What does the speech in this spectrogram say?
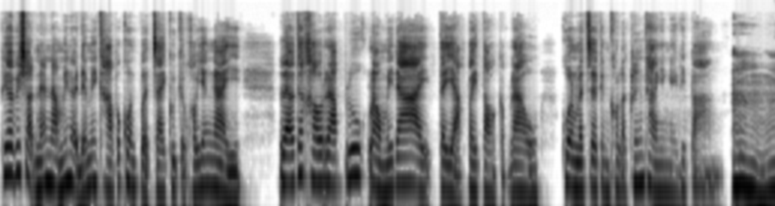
พี่อ้อยพี่ช็อตแนะนำให้หน่อยได้ไหมคะว่าควรเปิดใจคุยกับเขายังไง แล้วถ้าเขารับลูกเราไม่ได้ แต่อยากไปต่อกับเรา ควรมาเจอกันคนละครึ่งทางยังไงได้บ้าง อืม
